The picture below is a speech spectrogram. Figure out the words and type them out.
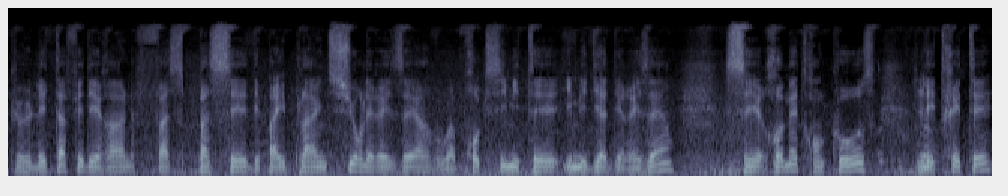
que l'État fédéral fasse passer des pipelines sur les réserves ou à proximité immédiate des réserves, c'est remettre en cause les traités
